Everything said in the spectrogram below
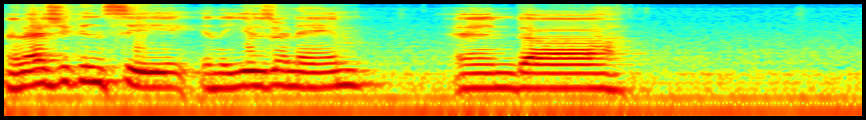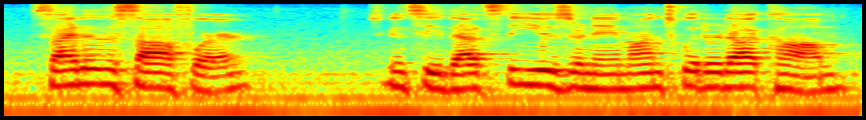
And as you can see in the username and uh, side of the software, as you can see that's the username on twitter.com.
